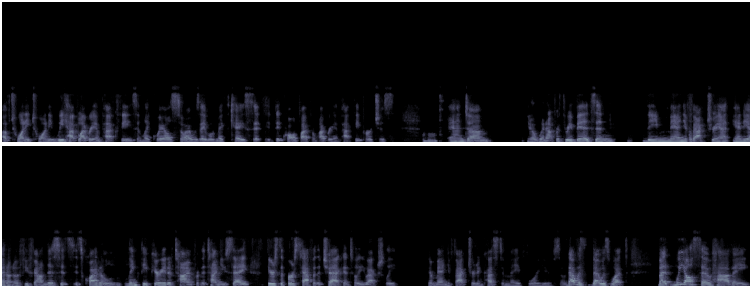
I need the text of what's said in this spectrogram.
of 2020. We have library impact fees in Lake Wales, so I was able to make the case that it did qualify for library impact fee purchase. Mhm. And, um, you know, went out for three bids and the manufacturing, Andy, I don't know if you found this, it's, it's quite a lengthy period of time from the time you say, here's the first half of the check until you actually, they're manufactured and custom made for you. So that was, that was what, but we also have a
